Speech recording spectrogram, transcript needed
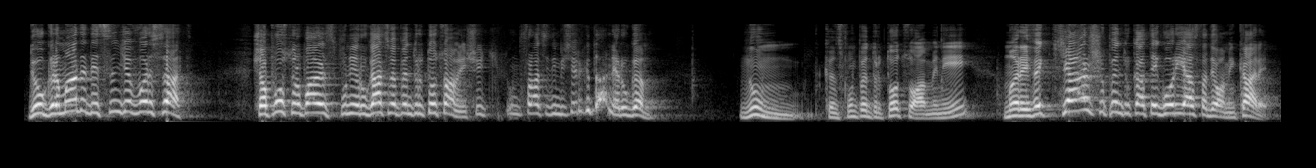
De o grămadă de sânge vărsat. Și Apostolul Pavel spune, rugați-vă pentru toți oamenii. Și frații din biserică, da, ne rugăm. Nu, când spun pentru toți oamenii, mă refer chiar și pentru categoria asta de oameni. Care?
